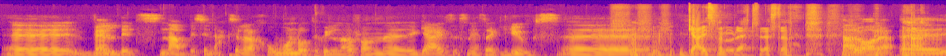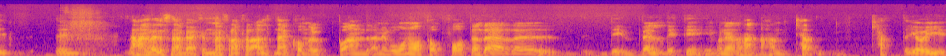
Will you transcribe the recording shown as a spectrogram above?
Eh, väldigt snabb i sin acceleration då till skillnad från eh, Guys snedstreck Hughes. Eh, Guys var nog rätt förresten. ja, det var det. Eh, eh, han är väldigt snabb i axeln, men framförallt när han kommer upp på andra nivån och har toppfarten där. Eh, det är väldigt imponerande. Han, han kan, katt, jag är,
